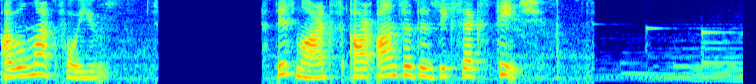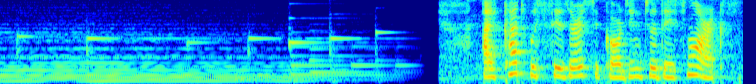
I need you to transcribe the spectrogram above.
I will mark for you. These marks are under the zigzag stitch. I cut with scissors according to these marks.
